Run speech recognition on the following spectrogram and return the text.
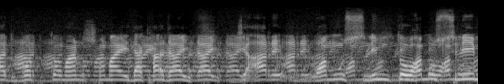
আজ বর্তমান সময় দেখা যায় যে আরে অমুসলিম তো অমুসলিম।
